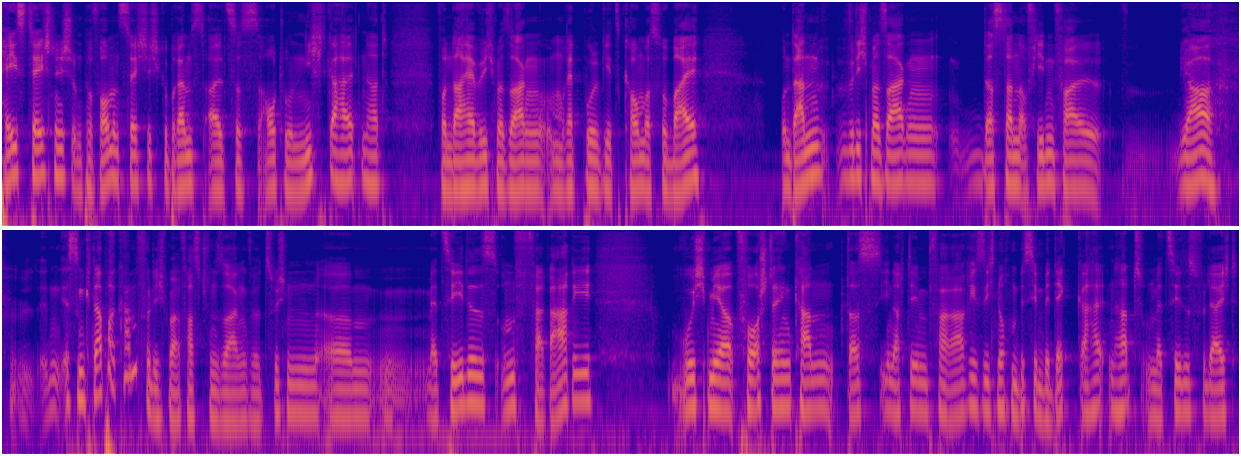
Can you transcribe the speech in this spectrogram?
pace-technisch und performance-technisch gebremst, als das Auto nicht gehalten hat. Von daher würde ich mal sagen, um Red Bull geht es kaum was vorbei. Und dann würde ich mal sagen, dass dann auf jeden Fall, ja, ist ein knapper Kampf, würde ich mal fast schon sagen, wird zwischen ähm, Mercedes und Ferrari, wo ich mir vorstellen kann, dass je nachdem Ferrari sich noch ein bisschen bedeckt gehalten hat und Mercedes vielleicht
